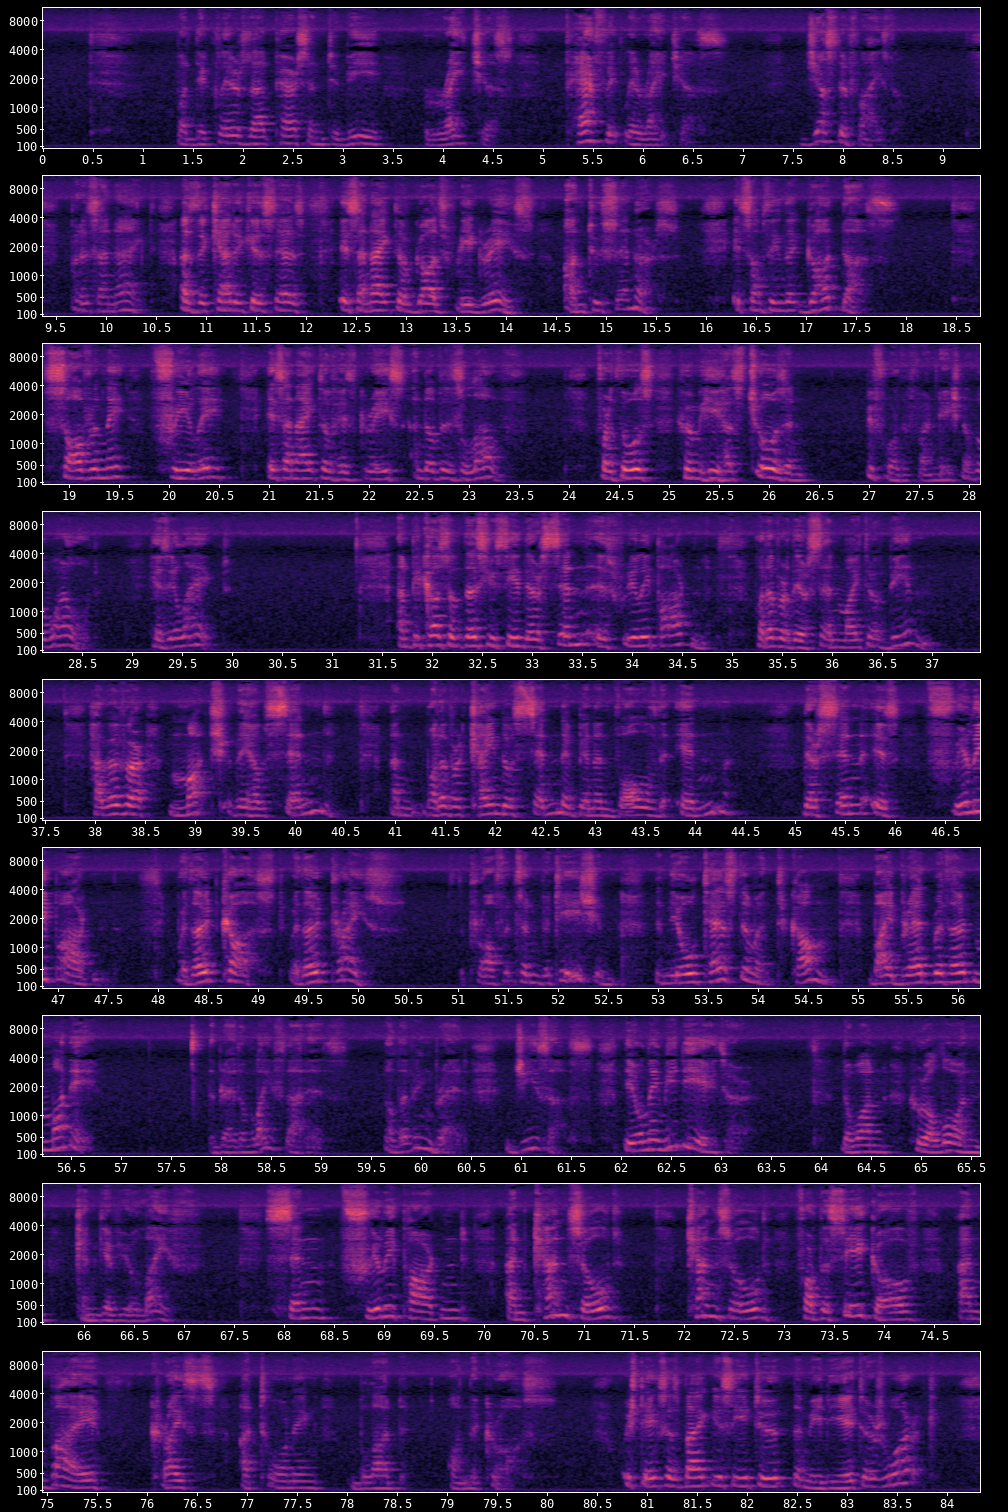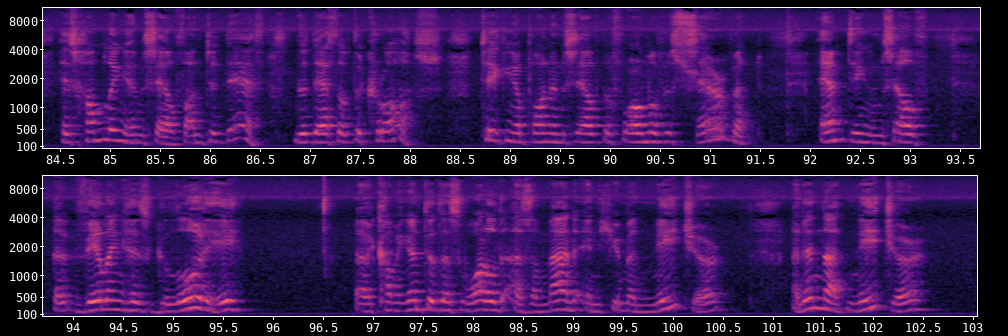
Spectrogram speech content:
but declares that person to be righteous, perfectly righteous, justifies them. But it's an act. As the Catechist says, it's an act of God's free grace unto sinners. It's something that God does sovereignly, freely. It's an act of his grace and of his love for those whom he has chosen before the foundation of the world, his elect. And because of this, you see, their sin is freely pardoned, whatever their sin might have been. However much they have sinned, and whatever kind of sin they've been involved in, their sin is freely pardoned without cost, without price. It's the prophet's invitation in the Old Testament come, buy bread without money. The bread of life, that is, the living bread. Jesus, the only mediator, the one who alone can give you life. Sin freely pardoned and cancelled, cancelled for the sake of and by Christ's atoning blood on the cross. Which takes us back, you see, to the mediator's work. His humbling himself unto death, the death of the cross, taking upon himself the form of a servant, emptying himself, uh, veiling his glory, uh, coming into this world as a man in human nature, and in that nature,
